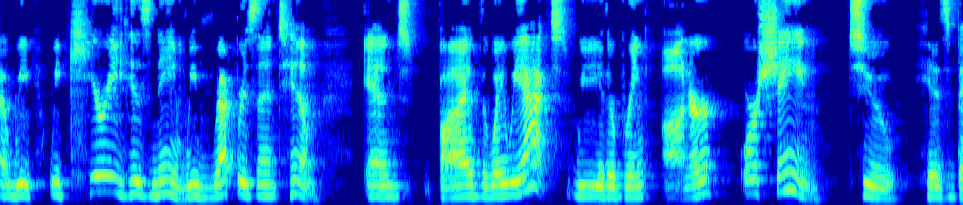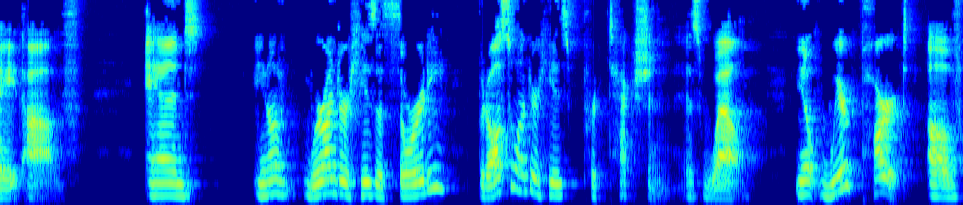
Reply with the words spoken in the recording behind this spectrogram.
Uh, we, we carry his name, we represent him. And by the way we act, we either bring honor or shame to his Beit Av. And, you know, we're under his authority, but also under his protection as well. You know, we're part of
